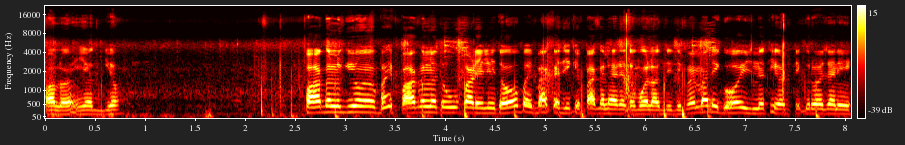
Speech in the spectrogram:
હાલો એક ગયો. પાગલ ગયો ભાઈ, પાગલને તો ઉપાડી લીધો ભાઈ, બાકાજી કે પાગલ હારે તો બોલાવી દીધી. ભાઈ, મારી ગોઈ જ નથી અડતી રોજાની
